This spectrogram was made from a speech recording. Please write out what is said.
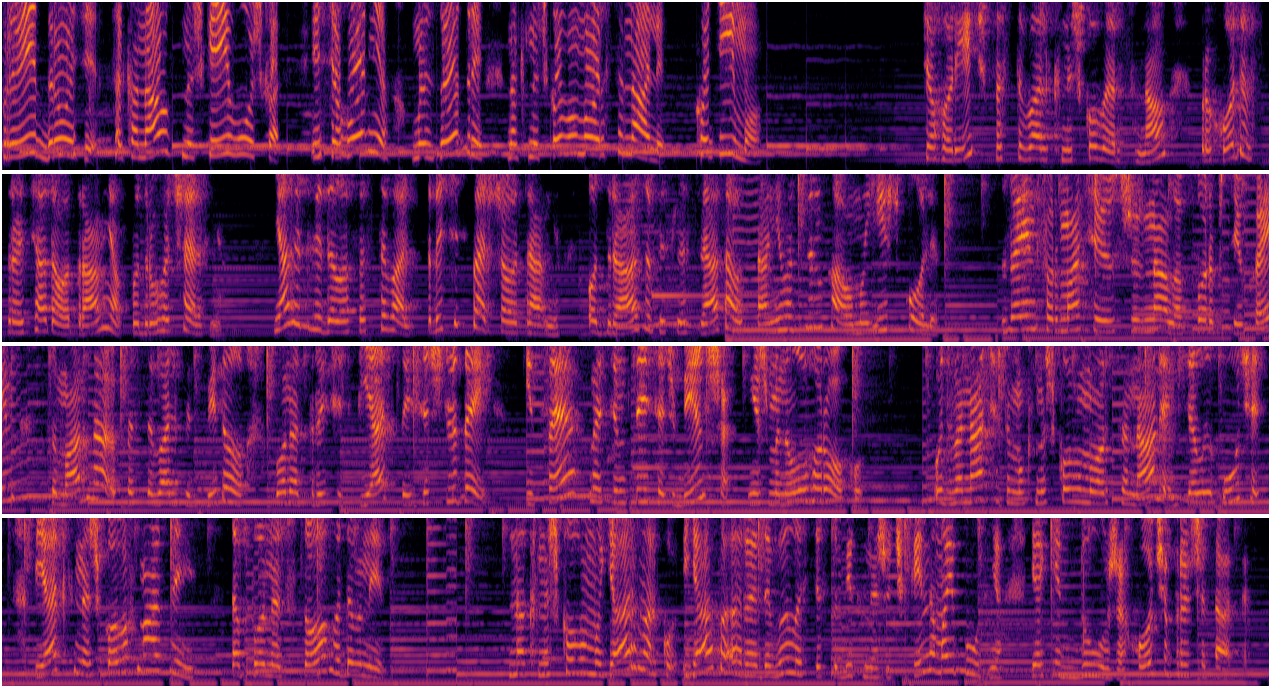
Привіт, друзі! Це канал Книжки і Вушка. І сьогодні ми зодрі на книжковому арсеналі. Ходімо! Цьогоріч фестиваль Книжковий арсенал проходив з 30 травня по 2 червня. Я відвідала фестиваль 31 травня, одразу після свята останнього дзвінка у моїй школі. За інформацією з журнала Forbes Ukraine, сумарно фестиваль відвідало понад 35 тисяч людей, і це на 7 тисяч більше, ніж минулого року. У 12-му книжковому арсеналі взяли участь 5 книжкових магазинів та понад 100 видавництв. На книжковому ярмарку я передивилася собі книжечки на майбутнє, які дуже хочу прочитати.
